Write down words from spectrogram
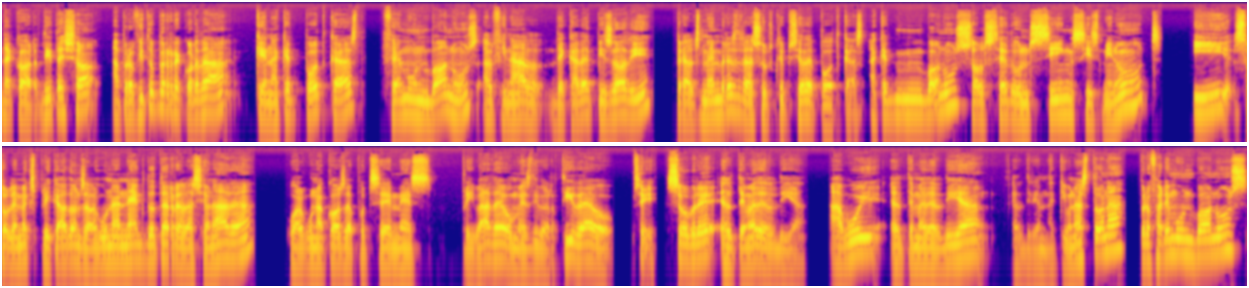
D'acord, dit això, aprofito per recordar que en aquest podcast fem un bonus al final de cada episodi per als membres de la subscripció de podcast. Aquest bonus sol ser d'uns 5-6 minuts i solem explicar doncs, alguna anècdota relacionada o alguna cosa potser més privada o més divertida, o sí, sobre el tema del dia. Avui el tema del dia el direm d'aquí una estona, però farem un bonus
